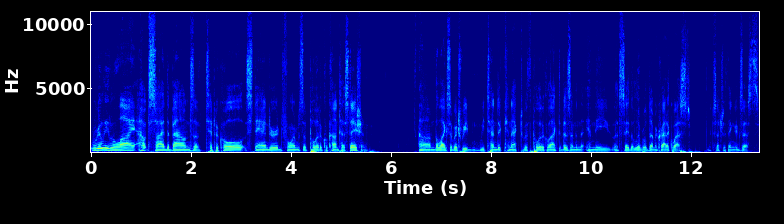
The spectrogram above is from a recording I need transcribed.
really lie outside the bounds of typical standard forms of political contestation. Um, the likes of which we we tend to connect with political activism in the in the let's say the liberal democratic West, if such a thing exists,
